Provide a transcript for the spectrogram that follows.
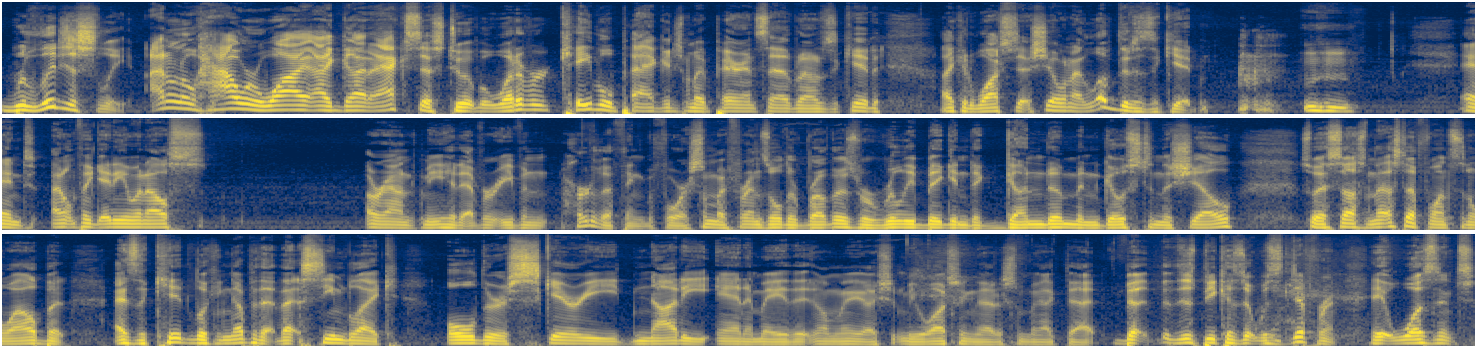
Religiously, I don't know how or why I got access to it, but whatever cable package my parents had when I was a kid, I could watch that show, and I loved it as a kid. Mm-hmm. And I don't think anyone else around me had ever even heard of the thing before. Some of my friends' older brothers were really big into Gundam and Ghost in the Shell, so I saw some of that stuff once in a while. But as a kid looking up at that, that seemed like older, scary, naughty anime that oh, maybe I shouldn't be watching that or something like that. But but just because it was different, it wasn't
